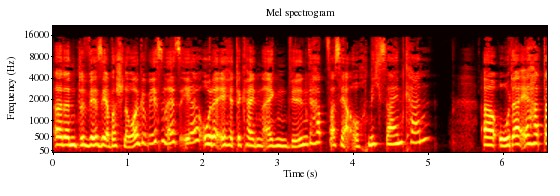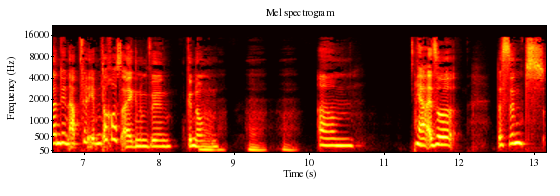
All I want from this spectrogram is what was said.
Äh, dann dann wäre sie aber schlauer gewesen als er. Oder er hätte keinen eigenen Willen gehabt, was ja auch nicht sein kann. Äh, oder er hat dann den Apfel eben doch aus eigenem Willen genommen. Ah, ah. Ähm, ja, also das sind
